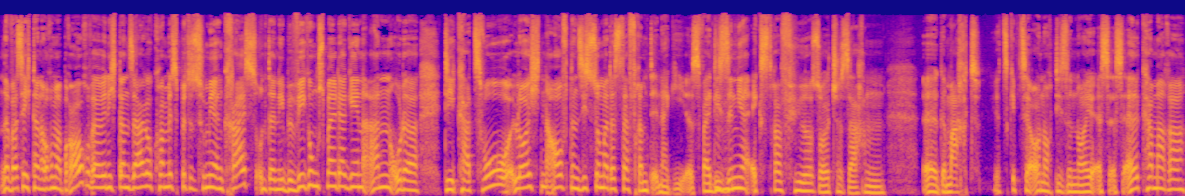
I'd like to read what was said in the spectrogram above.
Was ich dann auch immer brauche, weil wenn ich dann sage, komm jetzt bitte zu mir in den Kreis und dann die Bewegungsmelder gehen an oder die K2 leuchten auf, dann siehst du immer, dass da Fremdenergie ist, weil die mhm. sind ja extra für solche Sachen äh, gemacht. Jetzt gibt's ja auch noch diese neue SSL-Kamera,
